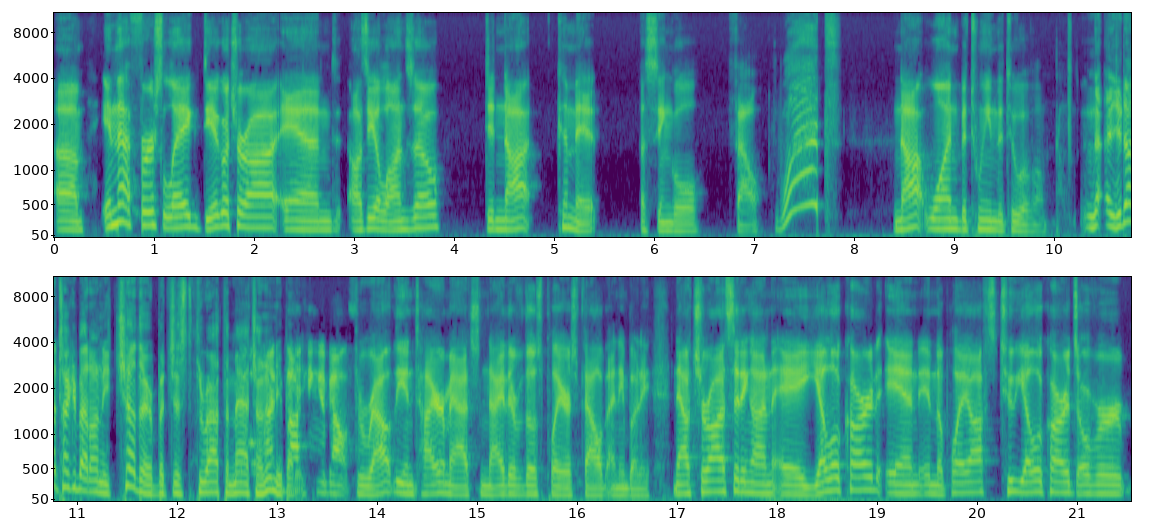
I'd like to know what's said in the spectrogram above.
Um, in that first leg, Diego Chara and Ozzy Alonso did not commit a single foul. What? Not one between the two of them. No, you're not talking about on each other, but just throughout the match on I'm anybody. talking about throughout the entire match, neither of those players fouled anybody. Now, Chara is sitting on a yellow card, and in the playoffs, two yellow cards over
